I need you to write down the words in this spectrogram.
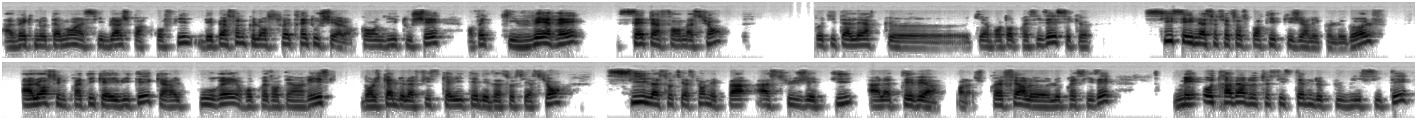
avec notamment un ciblage par profil des personnes que l'on souhaiterait toucher. Alors, quand on dit toucher, en fait, qui verraient cette information. Petite alerte qui est important de préciser, c'est que si c'est une association sportive qui gère l'école de golf, alors c'est une pratique à éviter car elle pourrait représenter un risque dans le cadre de la fiscalité des associations si l'association n'est pas assujettie à la TVA. Voilà, je préfère le, préciser. Mais au travers de ce système de publicité,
